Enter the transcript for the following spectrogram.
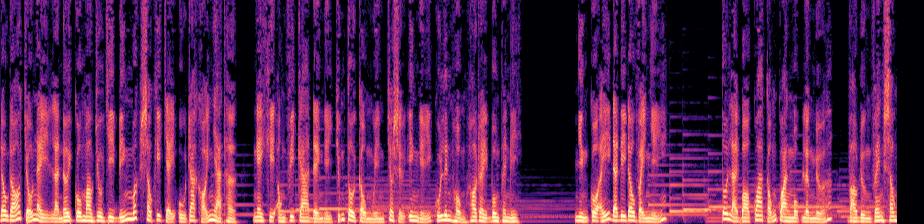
Đâu đó chỗ này là nơi cô Mao Yuji biến mất sau khi chạy ù ra khỏi nhà thờ, ngay khi ông Vika đề nghị chúng tôi cầu nguyện cho sự yên nghỉ của linh hồn Horay Bonpenny. Nhưng cô ấy đã đi đâu vậy nhỉ? Tôi lại bò qua cổng quan một lần nữa, vào đường ven sông.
